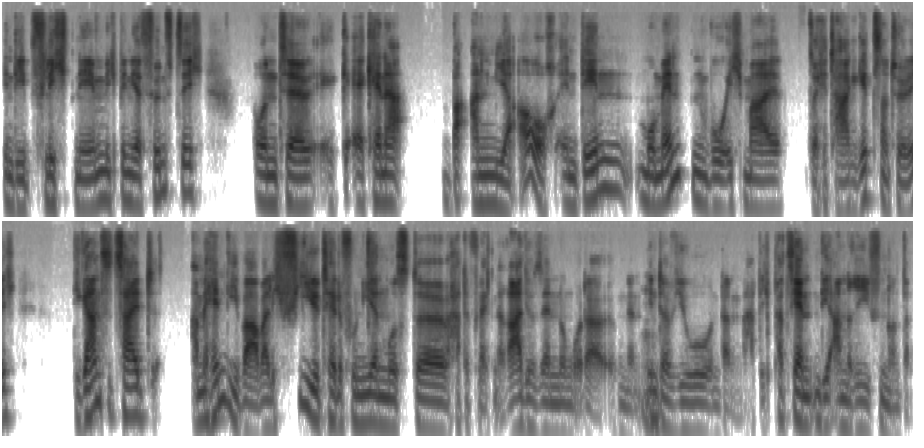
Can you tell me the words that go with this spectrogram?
in die Pflicht nehmen. Ich bin jetzt 50 und äh, erkenne an mir auch in den Momenten, wo ich mal, solche Tage gibt es natürlich, die ganze Zeit am Handy war, weil ich viel telefonieren musste, hatte vielleicht eine Radiosendung oder irgendein mhm. Interview und dann hatte ich Patienten, die anriefen und dann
